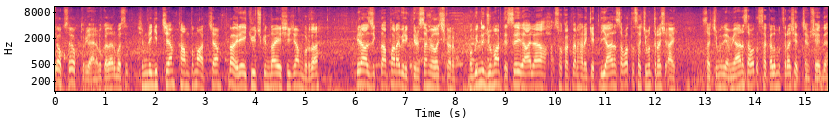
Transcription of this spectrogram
yoksa yoktur yani bu kadar basit. Şimdi gideceğim kampımı atacağım. Böyle 2-3 gün daha yaşayacağım burada. Birazcık daha para biriktirirsem yola çıkarım. Bugün de cumartesi hala sokaklar hareketli. Yarın sabah da saçımı tıraş ay saçımı diyorum. Yarın sabah da sakalımı tıraş edeceğim şeyde.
